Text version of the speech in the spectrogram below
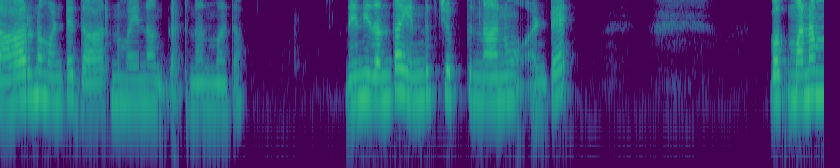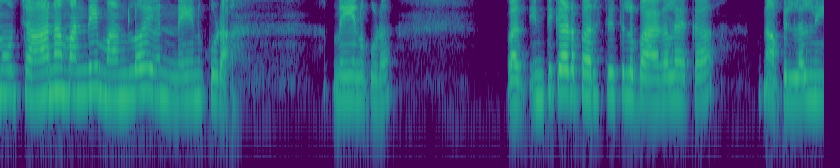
దారుణం అంటే దారుణమైన ఘటన అనమాట నేను ఇదంతా ఎందుకు చెప్తున్నాను అంటే మనము చాలా మంది మనలో నేను కూడా నేను కూడా ప- ఇంటికాడ పరిస్థితులు బాగలేక నా పిల్లల్ని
